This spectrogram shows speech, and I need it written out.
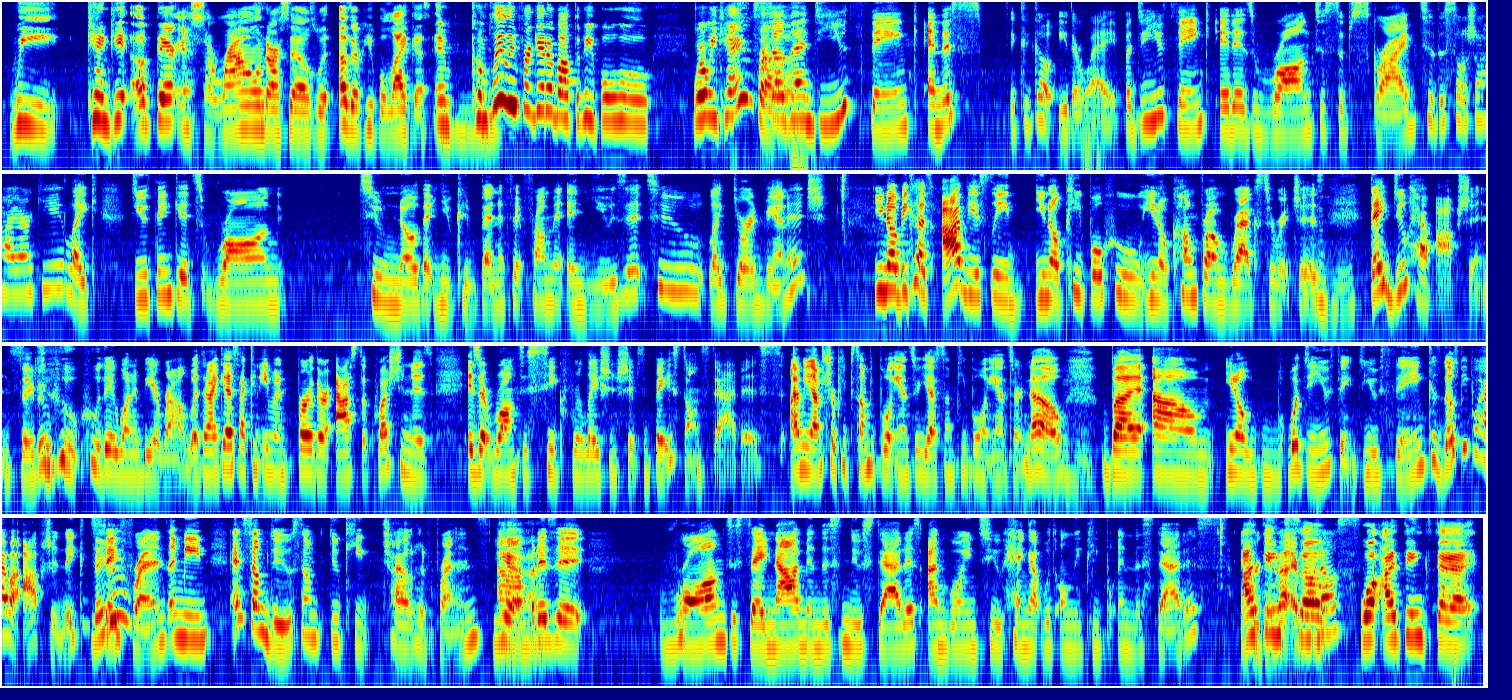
we can get up there and surround ourselves with other people like us and mm-hmm. completely forget about the people who where we came from. So then, do you think, and this it could go either way, but do you think it is wrong to subscribe to the social hierarchy? Like, do you think it's wrong to know that you could benefit from it and use it to like your advantage? You know, because obviously, you know, people who, you know, come from rags to riches, they do have options Mm-hmm. They to do. who who they want to be around with. And I guess I can even further ask the question is is it wrong to seek relationships based on status? I mean, I'm sure people, some people answer yes, some people answer no. Mm-hmm. But um, you know, what do you think? Do you think cuz those people have an option. They can They stay do. friends. I mean, and some do. Some do keep childhood friends. Yeah. Um, but is it wrong to say now I'm in this new status, I'm going to hang out with only people in this status and I forget think about so. everyone else? Well, I think that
